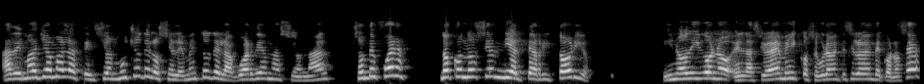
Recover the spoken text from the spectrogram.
Además llama la atención, muchos de los elementos de la Guardia Nacional son de fuera, no conocen ni el territorio. Y no digo no, en la Ciudad de México seguramente sí lo deben de conocer,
